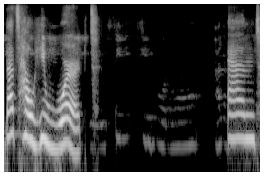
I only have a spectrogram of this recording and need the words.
that's how he worked. And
